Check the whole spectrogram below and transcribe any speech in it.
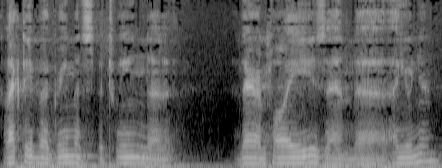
collective agreements between their employees and a union?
